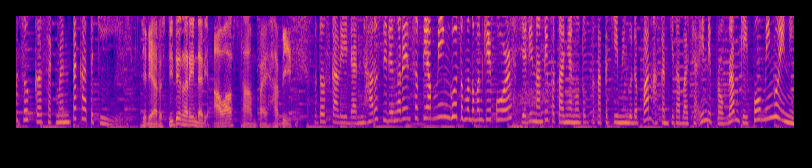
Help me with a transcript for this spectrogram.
masuk ke segmen teka-teki. Jadi harus didengerin dari awal sampai habis. Betul sekali dan harus didengerin setiap minggu teman-teman K-popers. Jadi nanti pertanyaan untuk teka-teki minggu depan akan kita bacain di program K-pop minggu ini.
